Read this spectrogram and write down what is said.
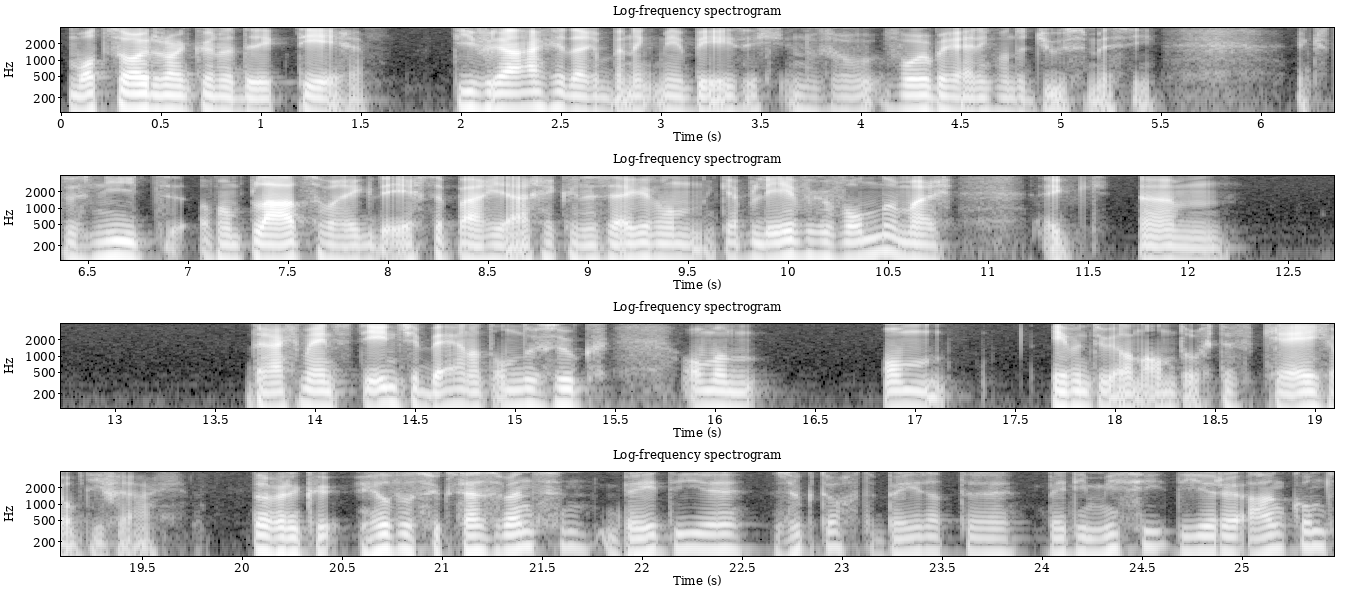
wat zouden we dan kunnen detecteren? Die vragen, daar ben ik mee bezig in de voorbereiding van de Juice-missie. Ik zit dus niet op een plaats waar ik de eerste paar jaar ga kunnen zeggen van, ik heb leven gevonden, maar ik um, draag mijn steentje bij aan het onderzoek om, een, om eventueel een antwoord te krijgen op die vraag. Dan wil ik u heel veel succes wensen bij die uh, zoektocht, bij, dat, uh, bij die missie die er uh, aankomt.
